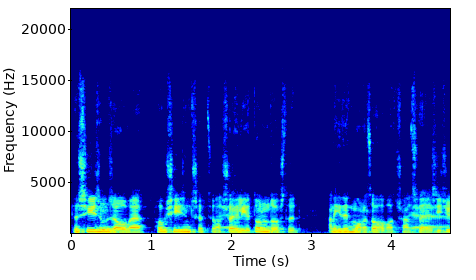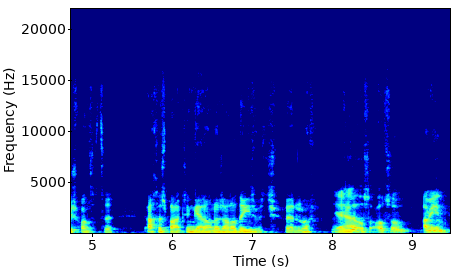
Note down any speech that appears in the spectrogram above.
the season was over, post-season trip to Yeah. Australia, done and dusted, and he didn't want to talk about transfers. He just wanted to Atlas Bags and get on his holidays, which fair enough. Yeah, I mean, also, also, I mean,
